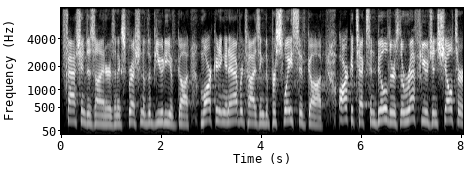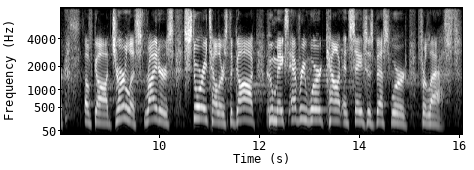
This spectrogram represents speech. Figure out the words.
fashion designers, an expression of the beauty of God. Marketing and advertising, the persuasive God. Architects and builders, the refuge and shelter of God. Journalists, writers, storytellers, the God who makes every word count and saves his best word for last.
